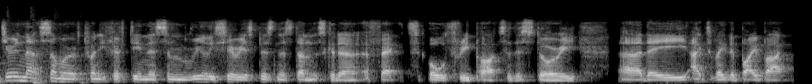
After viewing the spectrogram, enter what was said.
During that summer of 2015, there's some really serious business done that's going to affect all three parts of this story. Uh, they activate the buyback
